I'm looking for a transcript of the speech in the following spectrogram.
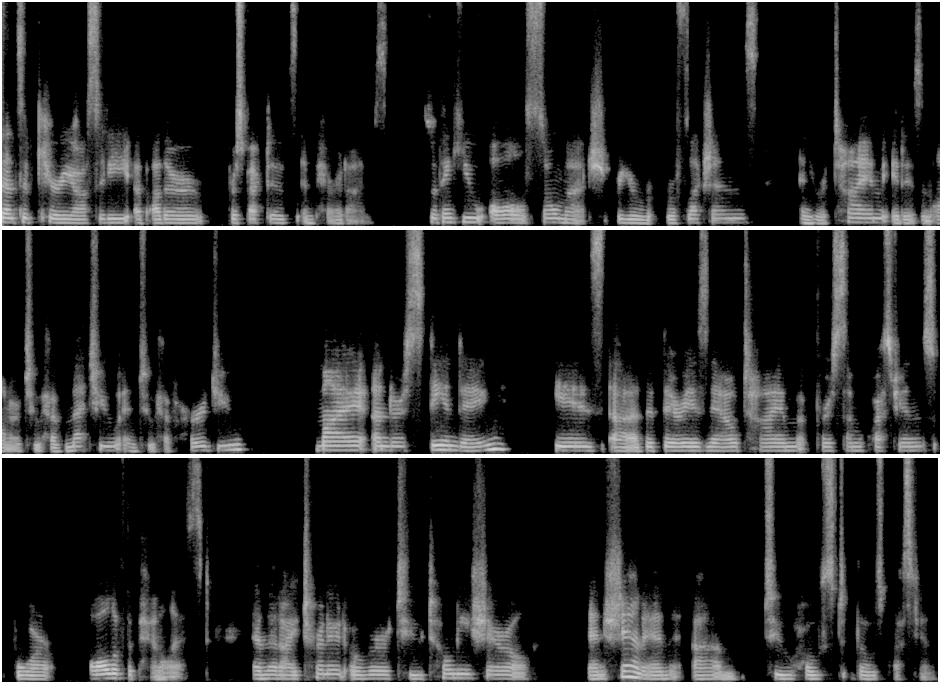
sense of curiosity of other perspectives and paradigms. So thank you all so much for your reflections and your time. It is an honor to have met you and to have heard you. My understanding is uh, that there is now time for some questions for all of the panelists and that I turn it over to Tony, Cheryl, and Shannon um, to host those questions.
